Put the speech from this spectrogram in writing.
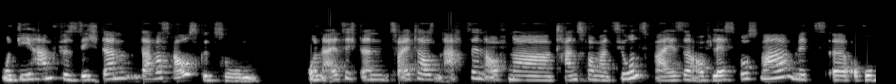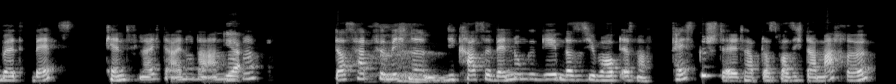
Und die haben für sich dann da was rausgezogen. Und als ich dann 2018 auf einer Transformationsreise auf Lesbos war mit äh, Robert Betz, kennt vielleicht der ein oder andere. Ja. Das hat für mich eine, die krasse Wendung gegeben, dass ich überhaupt erstmal festgestellt habe, dass was ich da mache,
